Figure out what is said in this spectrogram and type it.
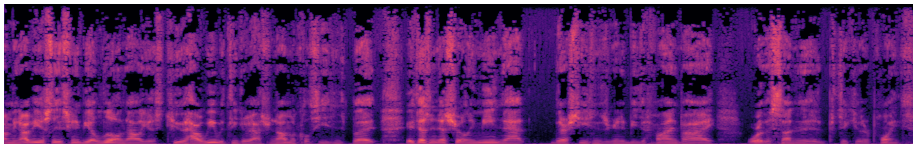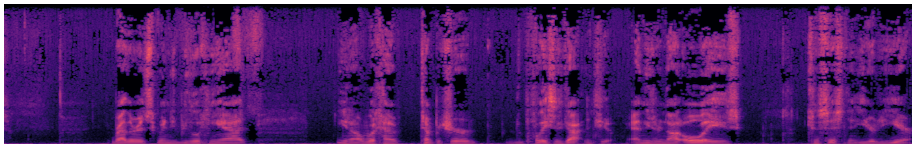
I mean, obviously, it's going to be a little analogous to how we would think of astronomical seasons, but it doesn't necessarily mean that their seasons are going to be defined by where the sun is at particular points. Rather, it's going to be looking at, you know, what kind of temperature the place has gotten to. And these are not always consistent year to year.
